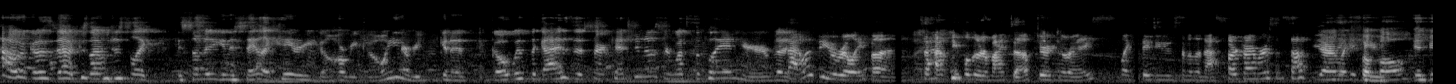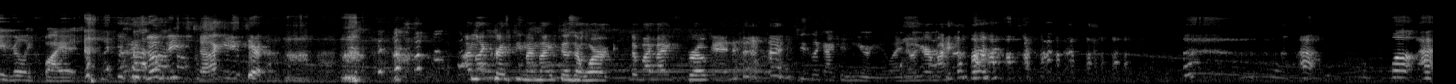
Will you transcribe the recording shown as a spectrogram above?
how it goes down because I'm just like, is somebody gonna say like, hey, are you go? Are we going? Are we gonna go with the guys that start catching us, or what's the plan here? But That would be really fun to have people that are mic'd up during the race, like they do some of the NASCAR drivers and stuff. Yeah, like It'd be- football. It'd be really quiet. Nobody's talking. You just hear, I'm like Kristi, my mic doesn't work. My mic's broken. She's like, I can hear you. I know your mic works. Uh, well, I,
